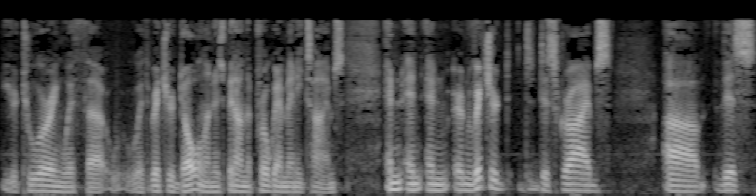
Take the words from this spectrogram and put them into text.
you're touring with uh, with Richard Dolan, who's been on the program many times, and and and, and Richard d- describes uh, this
